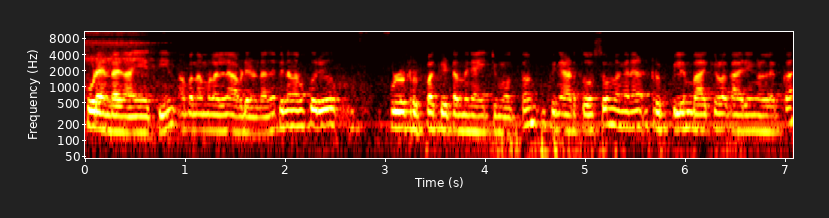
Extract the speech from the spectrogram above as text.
കൂടെ ഉണ്ടായിരുന്നു അനിയത്തിയും. അപ്പോൾ നമ്മളെല്ലാം അവിടെ ഉണ്ടായിരുന്നു. പിന്നെ നമുക്കൊരു ഫുൾ ട്രിപ്പൊക്കെ ഇട്ടെന്ന് നൈറ്റ് മൊത്തം. പിന്നെ അടുത്ത ദിവസവും അങ്ങനെ ട്രിപ്പിലും ബാക്കിയുള്ള കാര്യങ്ങളിലൊക്കെ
